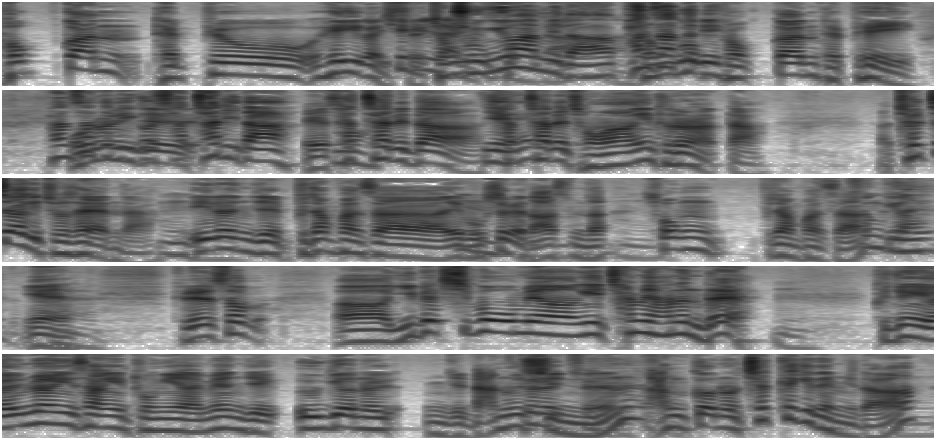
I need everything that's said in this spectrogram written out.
법관 대표 회의가 있어요. 정 중요합니다. 판사들이 전국 법관 대표 회의. 판사들이 이거 사찰이다. 예, 사찰이다. 뭐. 사찰의 정황이 드러났다. 철저하게 조사해야 한다. 음. 이런 이제 부장판사의 음. 목소리가 나왔습니다. 음. 송 부장판사. 송경. 예. 네. 그래서 어 215명이 참여하는데 음. 그 중에 10명 이상이 동의하면 이제 의견을 이제 나눌 그렇죠. 수 있는 안건으로 채택이 됩니다. 음.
